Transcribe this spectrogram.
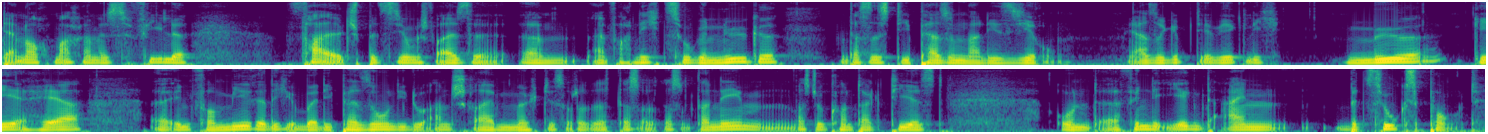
dennoch machen es viele falsch beziehungsweise ähm, einfach nicht zu Genüge. Das ist die Personalisierung. Ja, also gib dir wirklich Mühe, gehe her, informiere dich über die Person, die du anschreiben möchtest oder das, das, das Unternehmen, was du kontaktierst und äh, finde irgendeinen Bezugspunkt.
